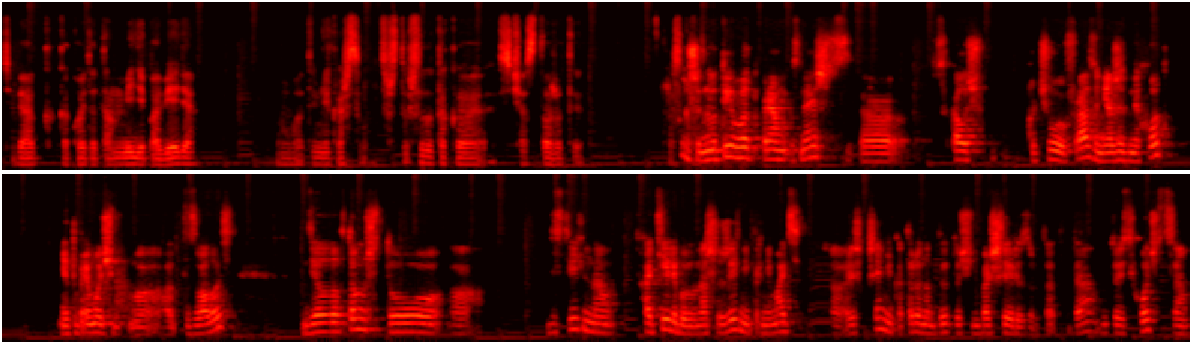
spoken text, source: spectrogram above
тебя к какой-то там миди-победе. Вот, и мне кажется, что, что-то такое сейчас тоже ты Слушай, ну ты вот прям, знаешь, э, сказал очень ключевую фразу «неожиданный ход». Это прям очень э, отозвалось. Дело в том, что а, действительно хотели бы в нашей жизни принимать а, решения, которые нам дают очень большие результаты, да, ну, то есть хочется,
